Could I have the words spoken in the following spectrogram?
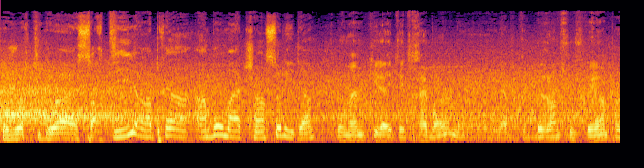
Ce joueur qui doit sortir après un, un bon match, un solide. hein. Je trouve même qu'il a été très bon, mais il a peut-être besoin de souffler un peu.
